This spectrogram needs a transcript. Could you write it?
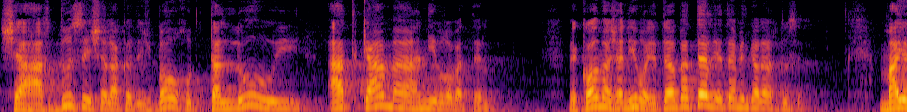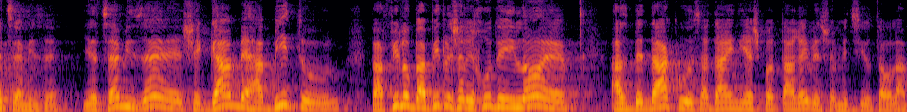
שהאחדוסה של הקדוש ברוך הוא תלוי עד כמה הניברו בטל. וכל מה שהניברו יותר בטל, יותר מתגלה אחדוסה. מה יוצא מזה? יוצא מזה שגם בהביטול, ואפילו בביטול של ייחוד אלוהים, אז בדקוס עדיין יש פה את הרבס של מציאות העולם.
